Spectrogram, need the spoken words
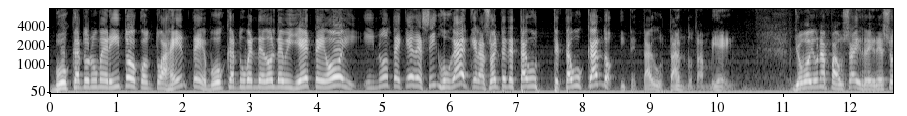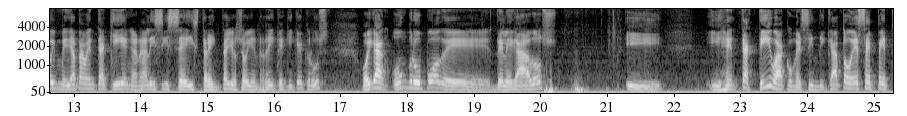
Busca tu numerito con tu agente, busca tu vendedor de billetes hoy y no te quedes sin jugar, que la suerte te está, te está buscando y te está gustando también. Yo voy a una pausa y regreso inmediatamente aquí en Análisis 630. Yo soy Enrique Quique Cruz. Oigan, un grupo de delegados y, gente activa con el sindicato SPT,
